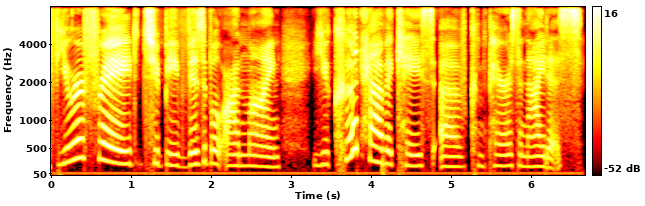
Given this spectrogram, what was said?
If you're afraid to be visible online, you could have a case of comparisonitis.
